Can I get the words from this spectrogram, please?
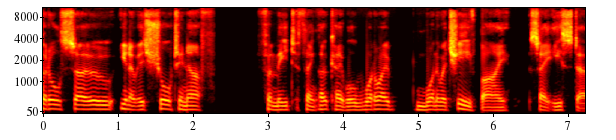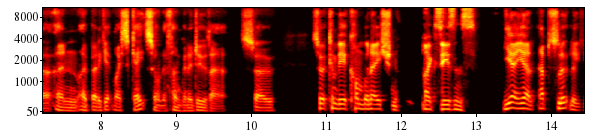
but also you know it's short enough for me to think, okay, well, what do I want to achieve by say Easter, and I better get my skates on if I'm going to do that. So, so it can be a combination, like seasons. Yeah, yeah, absolutely.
